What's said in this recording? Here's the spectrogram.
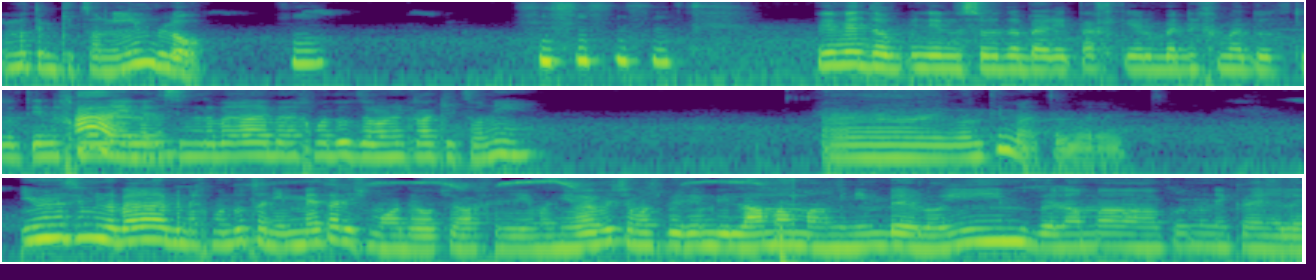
אם אתם קיצוניים, לא. ואם ינסו לדבר איתך, כאילו, בנחמדות, לא תהיי אה, נחמדה. אם מנסים לדבר עליי בנחמדות זה לא נקרא קיצוני. אה, הבנתי מה את אומרת. אם מנסים לדבר עליי בנחמדות, אני מתה לשמוע דעות של אחרים. אני אוהבת שמסבירים לי למה מאמינים באלוהים ולמה כל מיני כאלה.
